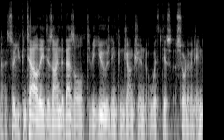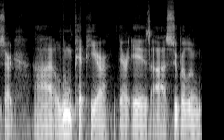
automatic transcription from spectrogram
Uh, so you can tell they designed the bezel to be used in conjunction with this sort of an insert. Uh, lume pip here, there is a super loom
